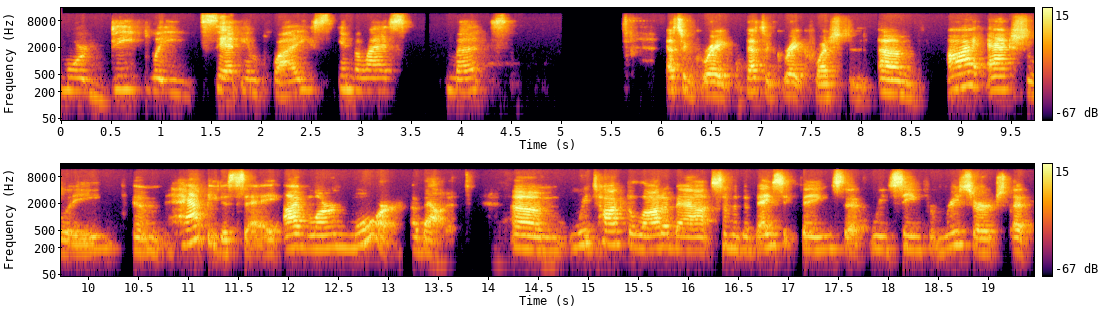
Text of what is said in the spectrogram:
more deeply set in place in the last months? That's a great, that's a great question. Um, I actually am happy to say I've learned more about it. Um, we talked a lot about some of the basic things that we've seen from research that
